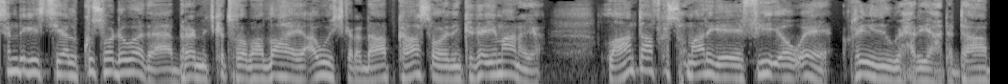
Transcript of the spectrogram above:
wanaagsan dhegaystayaal ku soo dhowaada barnaamijka toddobaadlaha ee caweyska dhadhaab kaas oo idinkaga imaanaya. La-anta afka soomaaliga ee v o a rediyoga xeryaha dhadhaab.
